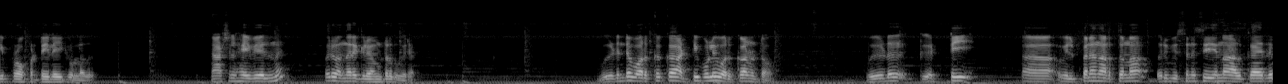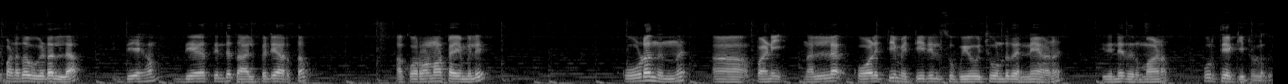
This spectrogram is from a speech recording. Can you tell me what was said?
ഈ പ്രോപ്പർട്ടിയിലേക്കുള്ളത് നാഷണൽ ഹൈവേയിൽ നിന്ന് ഒരു ഒന്നര കിലോമീറ്റർ ദൂരം. വീടിന്റെ വർക്കൊക്കെ അടിപൊളി വർക്കാണ് കേട്ടോ വീട് കെട്ടി വിൽപ്പന നടത്തുന്ന ഒരു ബിസിനസ് ചെയ്യുന്ന ആൾക്കാർ പണിത വീടല്ല. ഇദ്ദേഹം ഇദ്ദേഹത്തിന്റെ താല്പര്യാർത്ഥം ആ കൊറോണ ടൈമിൽ കൂടെ നിന്ന് പണി നല്ല ക്വാളിറ്റി മെറ്റീരിയൽസ് ഉപയോഗിച്ചുകൊണ്ട് തന്നെയാണ് ഇതിന്റെ നിർമ്മാണം പൂർത്തിയാക്കിയിട്ടുള്ളത്.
